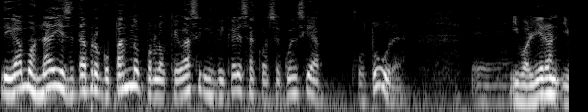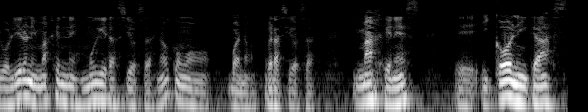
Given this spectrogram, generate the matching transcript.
digamos, nadie se está preocupando por lo que va a significar esa consecuencia futura. Eh, y volvieron y volvieron imágenes muy graciosas, ¿no? Como, bueno, graciosas. Imágenes eh, icónicas,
